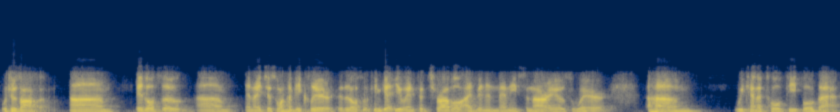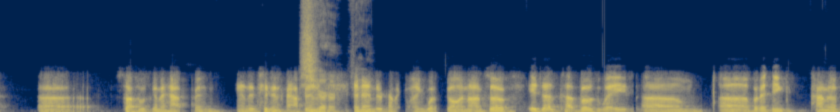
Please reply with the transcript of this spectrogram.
which was awesome. Um, it also, um, and I just want to be clear, it also can get you into trouble. I've been in many scenarios where um, we kind of told people that uh, stuff was going to happen, and it didn't happen Sure. and then they're kind of going, "What's going on?" So it does cut both ways. Um, uh, but I think kind of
